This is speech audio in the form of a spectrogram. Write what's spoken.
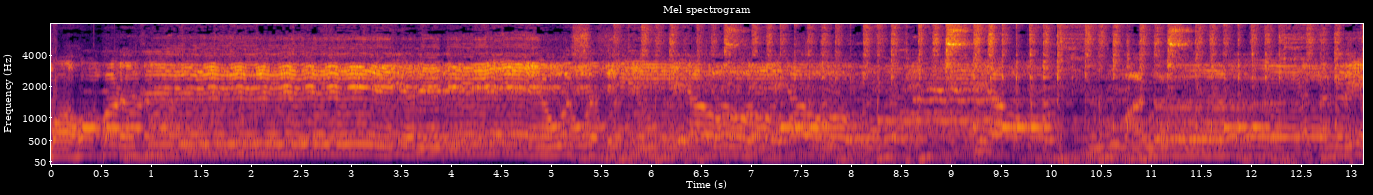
મોહબળજે રે રે ઓ સદે આવો આવો આવો પાટણ નગરી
